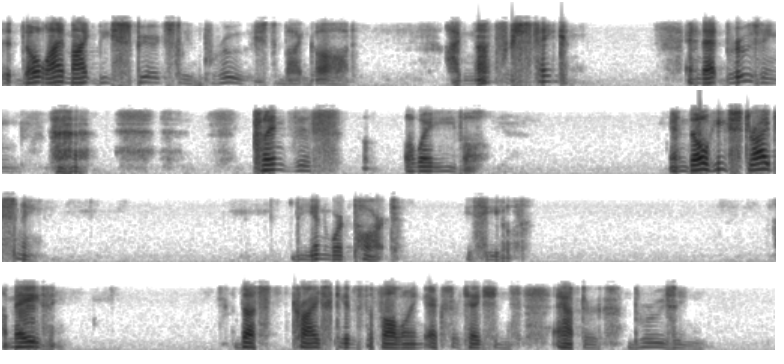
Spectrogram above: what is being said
That though I might be spiritually bruised by God, I'm not forsaken. And that bruising cleanses away evil. And though he stripes me, the inward part is healed. Amazing. Thus, Christ gives the following exhortations after bruising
